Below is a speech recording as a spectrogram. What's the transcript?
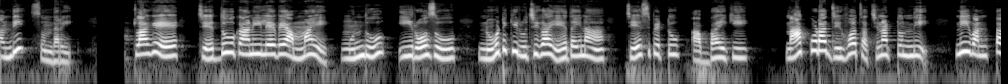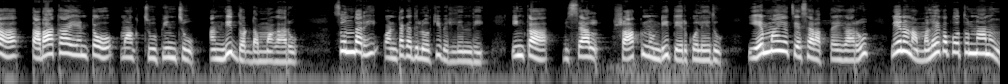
అంది సుందరి. అట్లాగే చేద్దువు కానీ లేవే అమ్మాయి ముందు ఈరోజు నోటికి రుచిగా ఏదైనా చేసిపెట్టు అబ్బాయికి. నాకు కూడా జిహ్వ చచ్చినట్టుంది. నీ వంట తడాకా ఏంటో మాకు చూపించు అంది దొడ్డమ్మగారు. సుందరి వంటగదిలోకి వెళ్ళింది. ఇంకా విశాల్ షాక్ నుండి తేరుకోలేదు. ఏమ్మాయ చేశారు అత్తయ్య గారు? నేను నమ్మలేకపోతున్నాను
